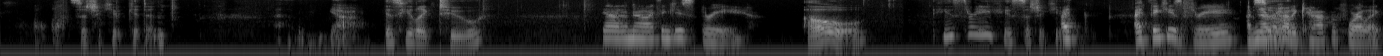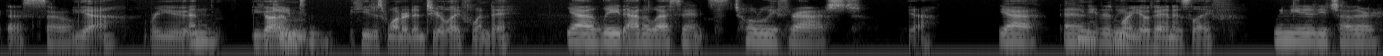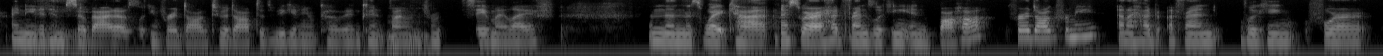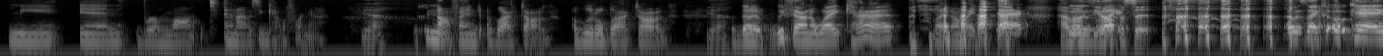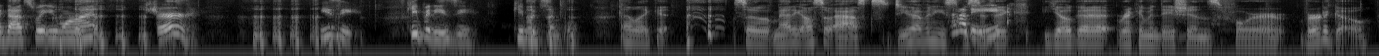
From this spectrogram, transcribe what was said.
Such a cute kitten. Yeah. Is he like two? Yeah, I don't know. I think he's three. Oh, he's three. He's such a cute. I, I think he's three. I've never so, had a cat before like this. So yeah, were you? And you got him. To, he just wandered into your life one day. Yeah, late adolescence, totally thrashed. Yeah. Yeah, and he needed we, more yoga in his life. We needed each other. I needed him so bad. I was looking for a dog to adopt at the beginning of COVID and couldn't find mm-hmm. one from save my life. And then this white cat. I swear, I had friends looking in Baja for a dog for me, and I had a friend looking for me in Vermont, and I was in California. Yeah could not find a black dog, a little black dog. Yeah. The we found a white cat like on my deck. How about the like, opposite? I was like, okay, that's what you want. sure. Easy. Keep it easy. Keep it simple. I like it. So Maddie also asks, do you have any specific yoga recommendations for vertigo?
